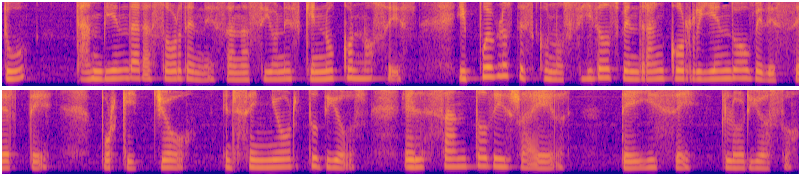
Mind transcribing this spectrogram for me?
Tú también darás órdenes a naciones que no conoces, y pueblos desconocidos vendrán corriendo a obedecerte, porque yo, el Señor tu Dios, el Santo de Israel, te hice glorioso.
